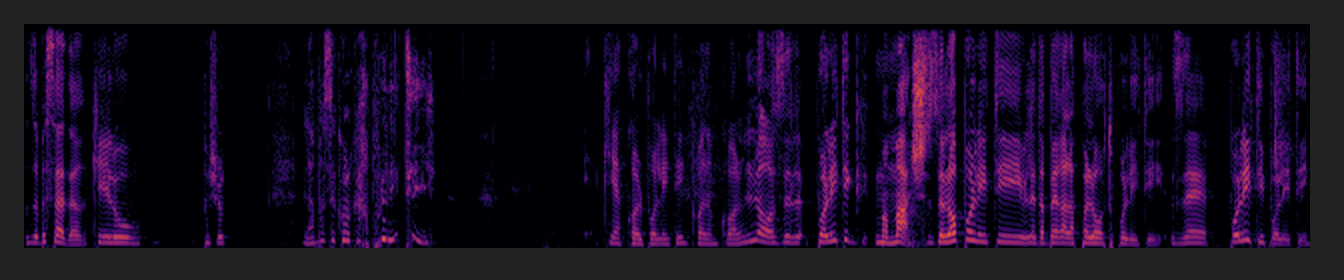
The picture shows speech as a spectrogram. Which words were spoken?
זה בסדר. כאילו, פשוט... למה זה כל כך פוליטי? כי הכל פוליטי, קודם כל. לא, זה פוליטי ממש. זה לא פוליטי לדבר על הפלות פוליטי. זה פוליטי פוליטי.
